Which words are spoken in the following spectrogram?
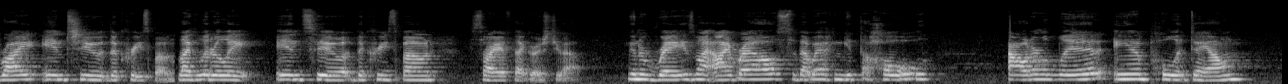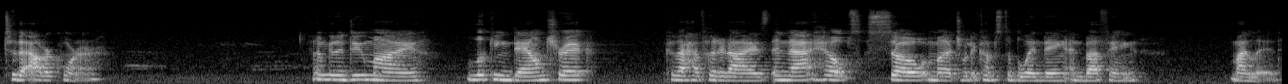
right into the crease bone like literally into the crease bone. Sorry if that grossed you out. I'm gonna raise my eyebrows so that way I can get the whole outer lid and pull it down to the outer corner and I'm gonna do my looking down trick because I have hooded eyes and that helps so much when it comes to blending and buffing my lid.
